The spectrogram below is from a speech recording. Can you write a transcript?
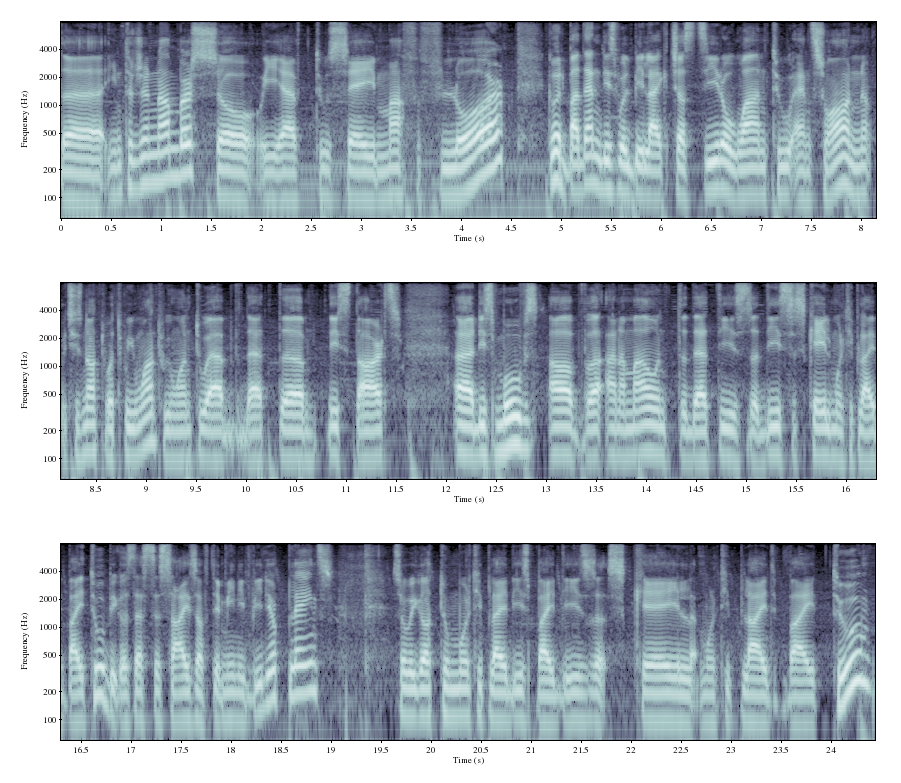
the integer numbers. So we have to say math floor. Good but then this will be like just 0 1 2 and so on which is not what we want. We want to have that uh, this starts uh, this moves of uh, an amount that is this scale multiplied by 2 because that's the size of the mini video planes so we got to multiply this by this scale multiplied by 2.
